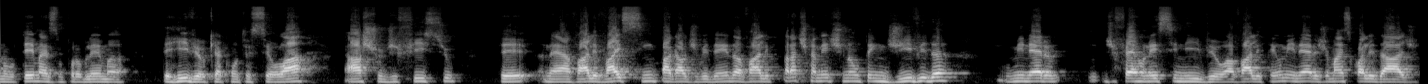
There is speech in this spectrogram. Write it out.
não ter mais um problema terrível que aconteceu lá. Acho difícil ter, né? A Vale vai sim pagar o dividendo, a Vale praticamente não tem dívida. O minério de ferro nesse nível, a Vale tem um minério de mais qualidade,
